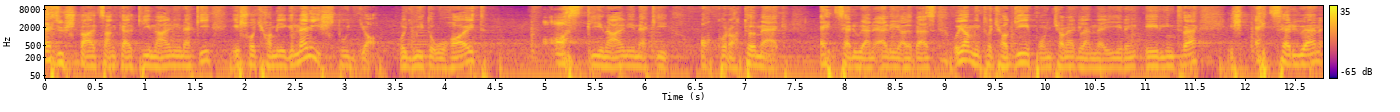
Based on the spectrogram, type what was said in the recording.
ezüstálcán kell kínálni neki, és hogyha még nem is tudja, hogy mit óhajt, azt kínálni neki, akkor a tömeg egyszerűen elélvez. Olyan, mintha a G-pontja meg lenne érintve, és egyszerűen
